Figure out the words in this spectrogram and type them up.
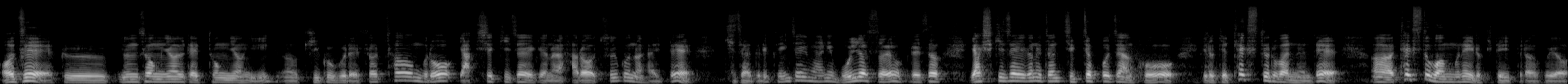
어제 그 윤석열 대통령이 어, 귀국을 해서 처음으로 약식 기자회견을 하러 출근을 할 때 기자들이 굉장히 많이 몰렸어요. 그래서 약식 기자회견을 전 직접 보지 않고 이렇게 텍스트로 봤는데 어, 텍스트 원문에 이렇게 돼 있더라고요.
